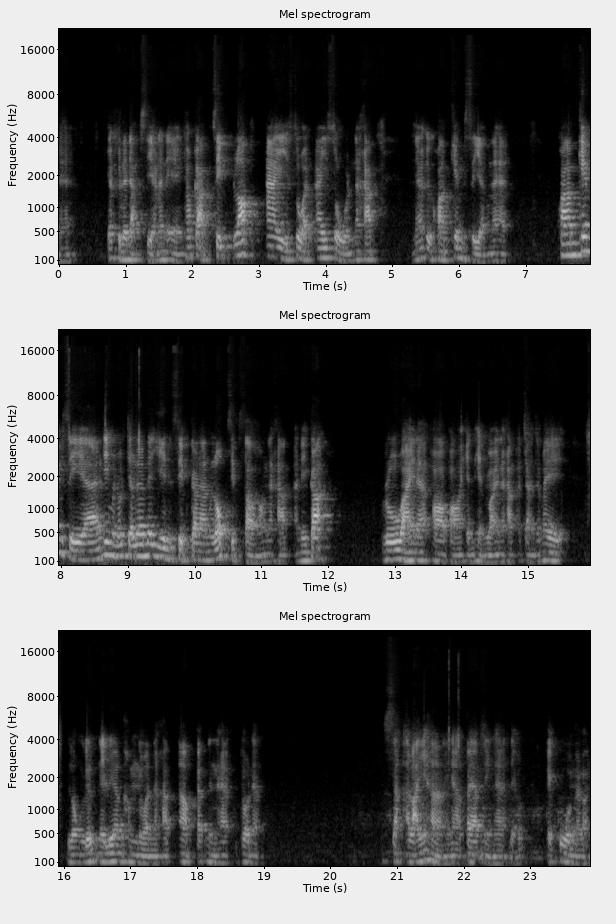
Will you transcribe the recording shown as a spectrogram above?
นะฮะก็คือระดับเสียงนั่นเอง เท่ากับ 10 ล็อก i ส่วน i 0นะครับนั่นคือความเข้มเสียงนะฮะ ความเข้มเสียงที่มนุษย์จะเริ่มได้ยิน 10กำลังลบ 12 นะครับ อันนี้ก็รู้ไว้นะ พอพอเห็นเห็นไว้นะครับ อาจารย์จะไม่ลงลึกในเรื่องคำนวณนะครับอ้าวแป๊บหนึ่งนะฮะโทษนะสอะไรหายนะครับแป๊บหนึ่งฮะเดี๋ยวไปกู้มาก่อน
